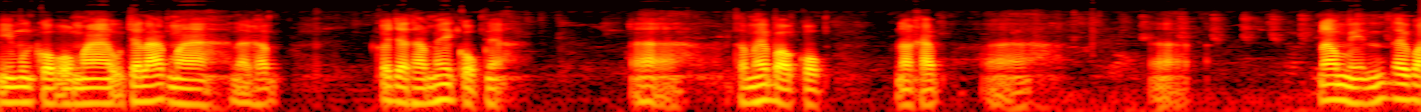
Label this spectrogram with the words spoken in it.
มีมูลกบออกมาอุจจาระมานะครับ ก็จะทำให้กบเนี่ยอ่าทำให้บ่อกบนะครับเน่าเหม็นได้ไว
